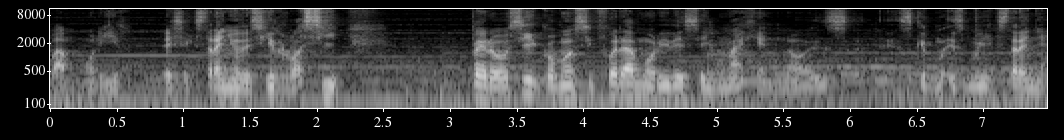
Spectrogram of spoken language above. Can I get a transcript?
va a morir. Es extraño decirlo así, pero sí, como si fuera a morir esa imagen, ¿no? Es, que es muy extraña.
